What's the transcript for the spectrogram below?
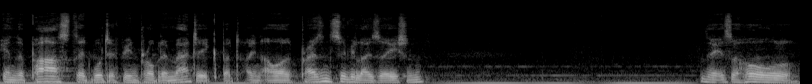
in the past that would have been problematic, but in our present civilization, there is a whole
